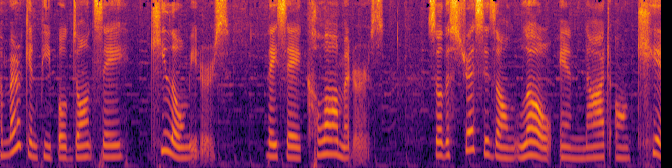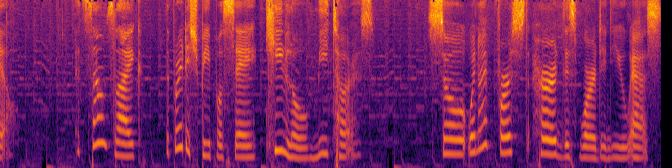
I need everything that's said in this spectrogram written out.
American people don't say kilometers, they say kilometers. So the stress is on low and not on kill. It sounds like the British people say kilometers. So when I first heard this word in the US,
